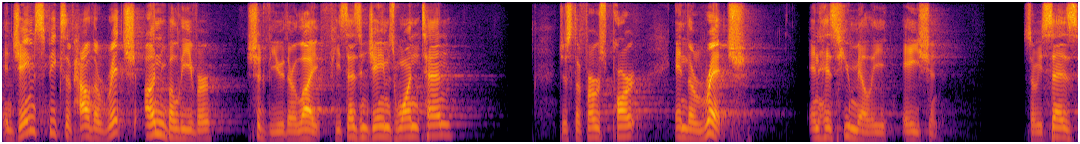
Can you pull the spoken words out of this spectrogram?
And James speaks of how the rich unbeliever should view their life. He says in James 1:10, just the first part, in the rich in his humiliation. So he says,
